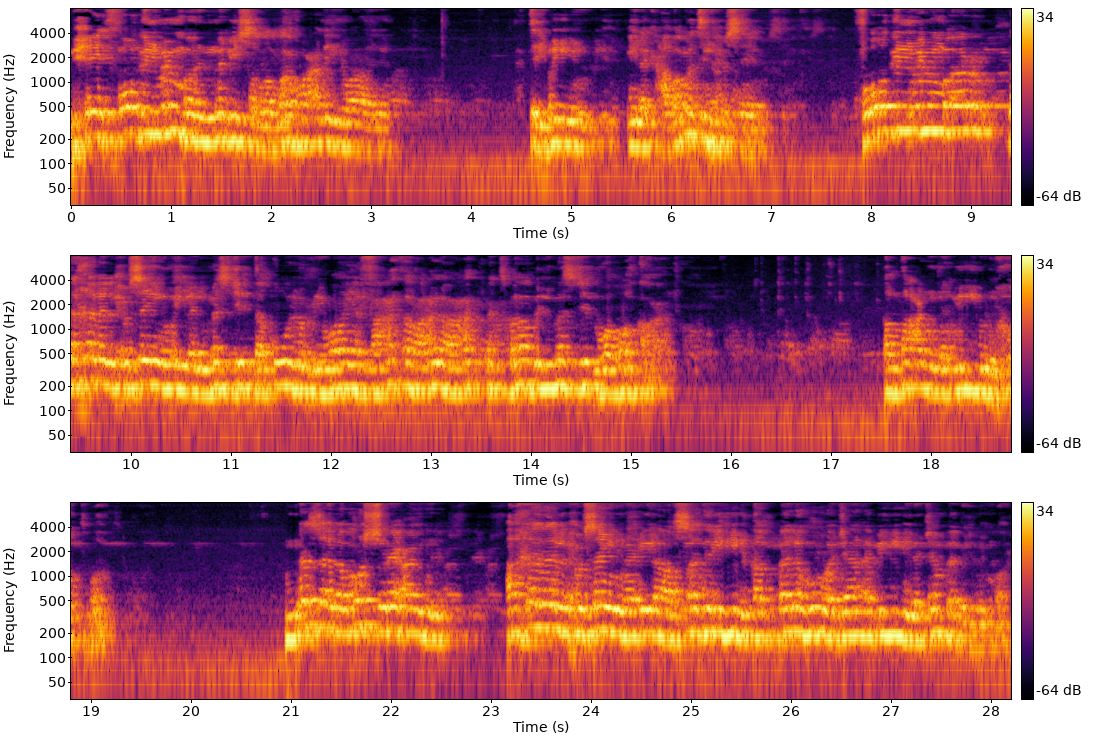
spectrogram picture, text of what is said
بحيث فوق المنبر النبي صلى الله عليه وآله. حتى يبين لك عظمة الحسين. فوق المنبر دخل الحسين إلى المسجد تقول الرواية فعثر على عتبة باب المسجد ووقع. قطع النبي الخطبة. نزل مسرعا أخذ الحسين إلى صدره قبله وجاء به إلى جنبه بالمنبر.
